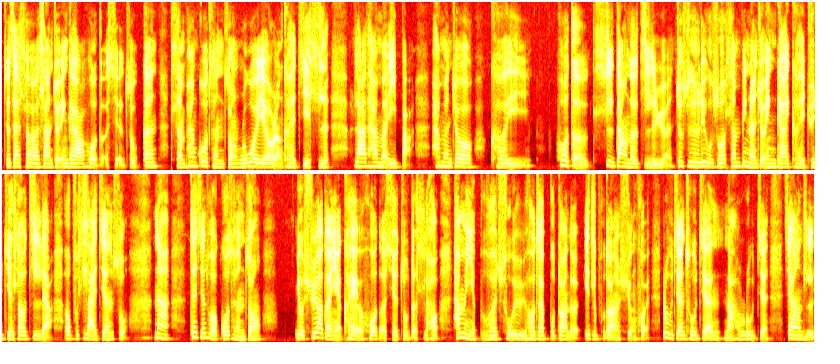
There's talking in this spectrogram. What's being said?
就在社会上就应该要获得协助，跟审判过程中如果也有人可以及时拉他们一把，他们就可以获得适当的资源。就是例如说生病人就应该可以去接受治疗，而不是来监所。那在监所的过程中。有需要的人也可以获得协助的时候，他们也不会出狱以后再不断的、一直不断的巡回入监、出监，然后入监这样子。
